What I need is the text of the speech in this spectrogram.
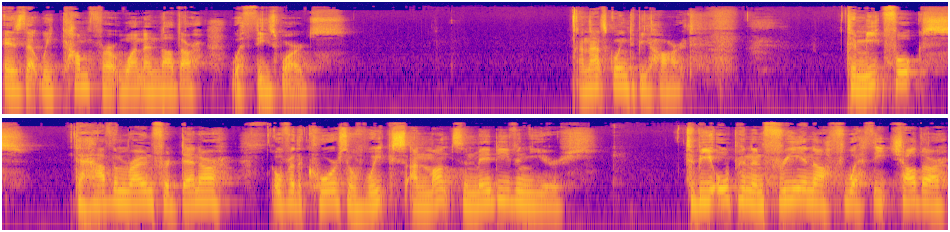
is that we comfort one another with these words. And that's going to be hard. To meet folks, to have them round for dinner over the course of weeks and months and maybe even years to be open and free enough with each other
